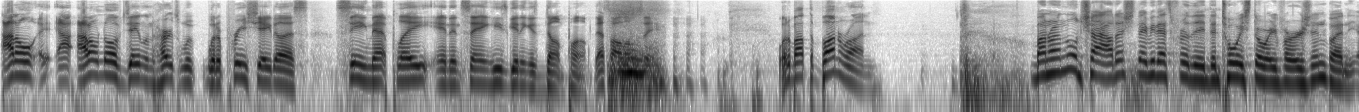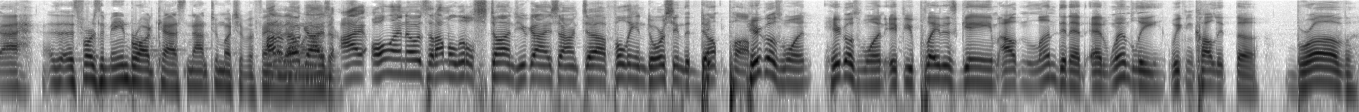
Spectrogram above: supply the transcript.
I don't. I, I don't know if Jalen Hurts would, would appreciate us seeing that play and then saying he's getting his dump pump. That's all I'm saying. What about the bun run? Bun run a little childish. Maybe that's for the, the Toy Story version, but uh, as, as far as the main broadcast, not too much of a fan I don't of that know, one guys. either. I all I know is that I'm a little stunned. You guys aren't uh, fully endorsing the dump pump. Here goes one. Here goes one. If you play this game out in London at, at Wembley, we can call it the bruv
